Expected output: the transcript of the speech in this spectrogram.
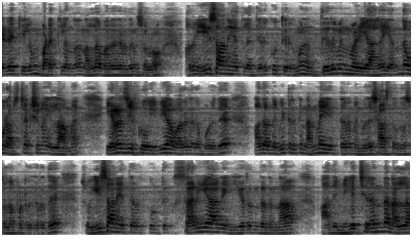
கிழக்கிலும் வடக்கிலும் தான் நல்லா வருகிறதுன்னு சொல்கிறோம் அதுவும் ஈசானியத்தில் தெருக்குத்து இருக்கும்போது அந்த தெருவின் வழியாக எந்த ஒரு அப்ஸ்ட்ரக்ஷனும் இல்லாமல் எனர்ஜி ஃப்ளோ ஹெவியாக வருகிற பொழுது அது அந்த வீட்டிற்கு நன்மையை தரும் என்பது சாஸ்திரத்தில் சொல்லப்பட்டிருக்கிறது. ஸோ ஈசானியத்திற்கு கூட்டு சரியாக இருந்ததுன்னா அது மிகச்சிறந்த நல்ல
